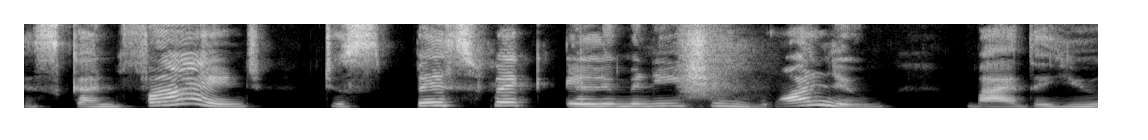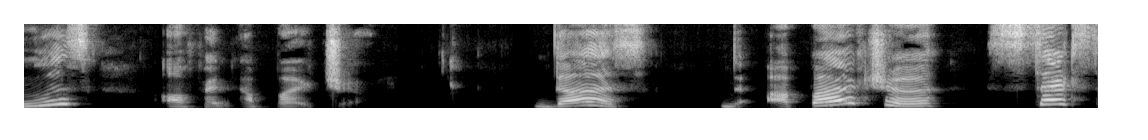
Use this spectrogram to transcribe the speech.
is confined to specific illumination volume by the use of an aperture. Thus, the aperture sets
